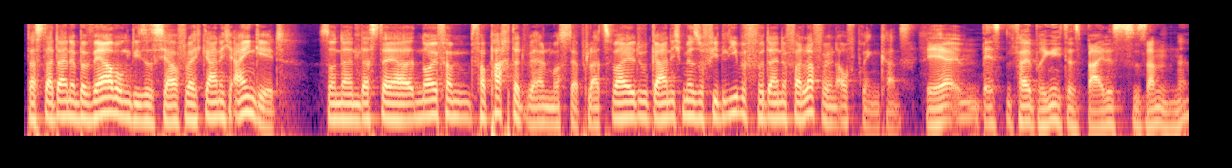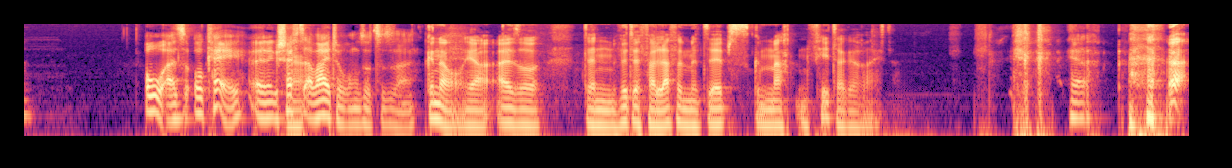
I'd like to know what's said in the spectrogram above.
dass da deine Bewerbung dieses Jahr vielleicht gar nicht eingeht sondern dass der neu ver verpachtet werden muss, der Platz, weil du gar nicht mehr so viel Liebe für deine Falafeln aufbringen kannst. Ja, im besten Fall bringe ich das beides zusammen, ne? Oh, also okay, eine Geschäftserweiterung ja. sozusagen. Genau, ja. Also dann wird der Falafel mit selbstgemachten Feta gereicht. Ja.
